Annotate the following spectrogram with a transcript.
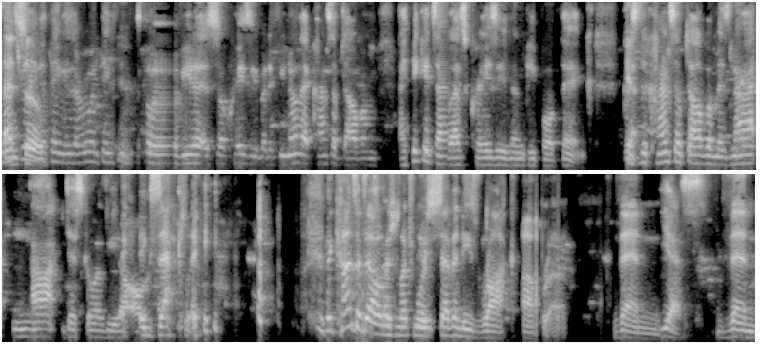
That's And really so- the thing is everyone thinks Yeah. Disco Evita is so crazy, but if you know that concept album, I think it's less crazy than people think because the concept album is not not Disco Evita. All exactly. the concept album is much more '70s rock opera than Yes. than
